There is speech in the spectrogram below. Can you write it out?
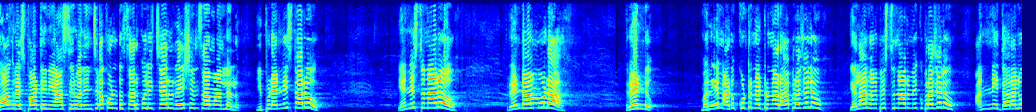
కాంగ్రెస్ పార్టీని ఆశీర్వదించకుండా సరుకులు ఇచ్చారు రేషన్ సామాన్లలో. ఇప్పుడు ఎన్ని ఇస్తారు ఎన్ని ఇస్తున్నారు రెండా మూడా? రెండు. మరేం అడుక్కుంటున్నట్టున్నారు ఆ ప్రజలు? ఎలా కనిపిస్తున్నారు మీకు ప్రజలు? అన్ని ధరలు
